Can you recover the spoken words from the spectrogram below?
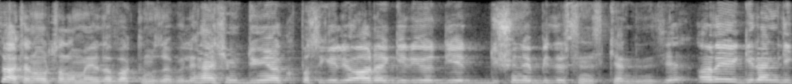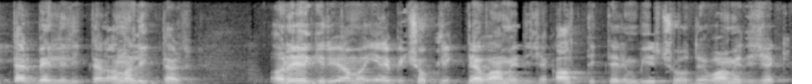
Zaten ortalamaya da baktığımızda böyle. Ha şimdi Dünya Kupası geliyor, ara giriyor diye düşünebilirsiniz kendinizce. Araya giren ligler belli ligler, ana ligler araya giriyor ama yine birçok lig devam edecek. Alt liglerin birçoğu devam edecek.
